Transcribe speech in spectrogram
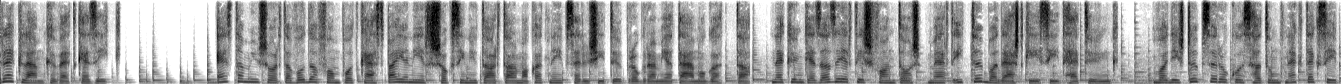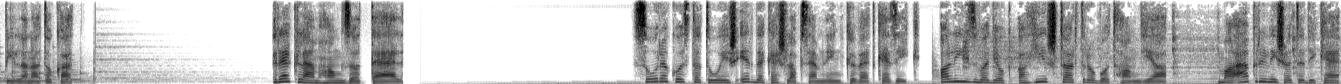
Reklám következik. Ezt a műsort a Vodafone Podcast Pioneer sokszínű tartalmakat népszerűsítő programja támogatta. Nekünk ez azért is fontos, mert így több adást készíthetünk. Vagyis többször okozhatunk nektek szép pillanatokat. Reklám hangzott el. Szórakoztató és érdekes lapszemlénk következik. Alíz vagyok, a hírstart robot hangja. Ma április 5-e,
